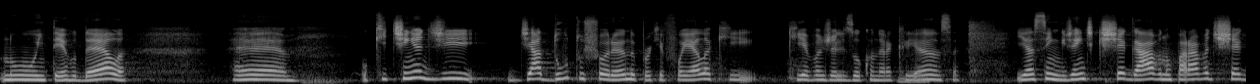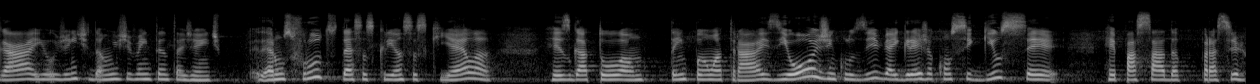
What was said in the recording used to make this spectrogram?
no enterro dela, é, o que tinha de, de adulto chorando, porque foi ela que, que evangelizou quando era criança. E assim, gente que chegava, não parava de chegar, e eu, gente, de onde vem tanta gente? Eram os frutos dessas crianças que ela resgatou há um tempão atrás, e hoje, inclusive, a igreja conseguiu ser repassada para ser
